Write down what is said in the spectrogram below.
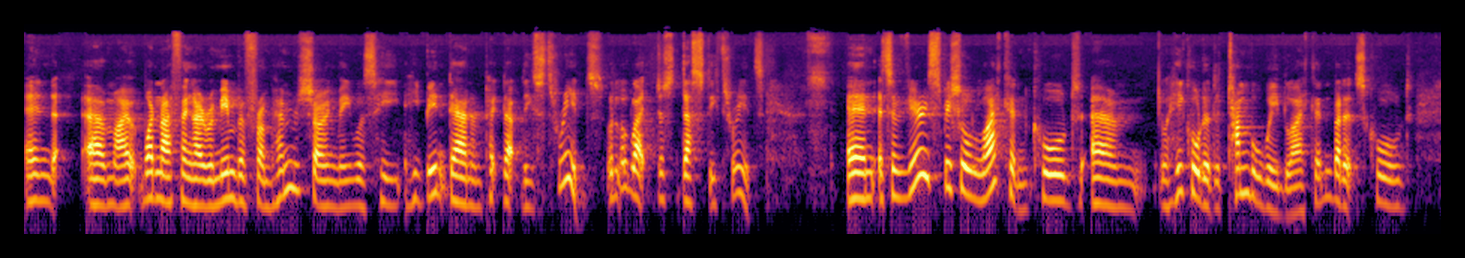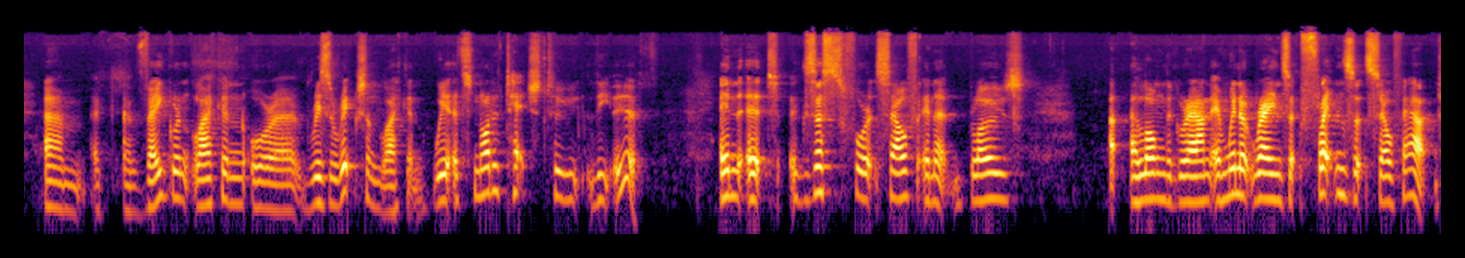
And um, I, one thing I remember from him showing me was he, he bent down and picked up these threads. It looked like just dusty threads. And it's a very special lichen called, um, well, he called it a tumbleweed lichen, but it's called um, a, a, vagrant lichen or a resurrection lichen, where it's not attached to the earth. And it exists for itself and it blows along the ground, and when it rains, it flattens itself out.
